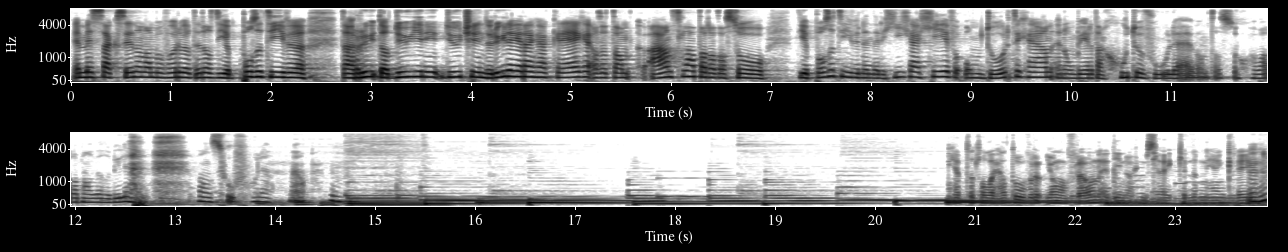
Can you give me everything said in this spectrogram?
en met Saxena dan bijvoorbeeld, dat als die positieve, dat, dat duwtje in de rug dat je dan gaat krijgen, als het dan aanslaat, dat dat zo die positieve energie gaat geven om door te gaan en om weer dat goed te voelen. Hè, want dat is toch wat we allemaal wel willen, ons goed voelen. Ja. Je hebt het al gehad over jonge vrouwen die nog misschien kinderen gaan krijgen. Mhm.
